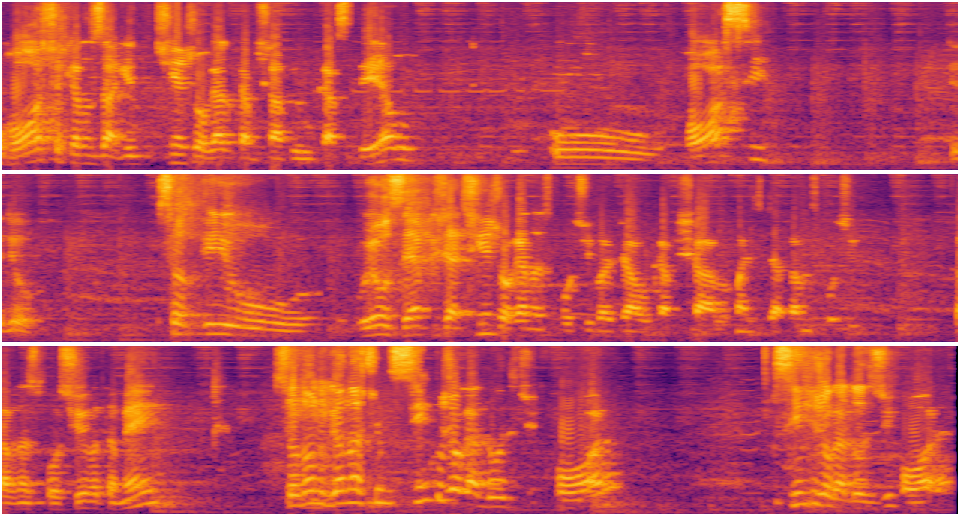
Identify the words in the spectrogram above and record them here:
o Rocha, que era um zagueiro que tinha jogado o Capixaba pelo Castelo, o Rossi, entendeu? E o, o Eusébio, que já tinha jogado na Esportiva já, o Capixaba, mas já estava na Esportiva estava na esportiva também. Se eu não me engano, nós tínhamos cinco jogadores de fora, cinco jogadores de fora,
